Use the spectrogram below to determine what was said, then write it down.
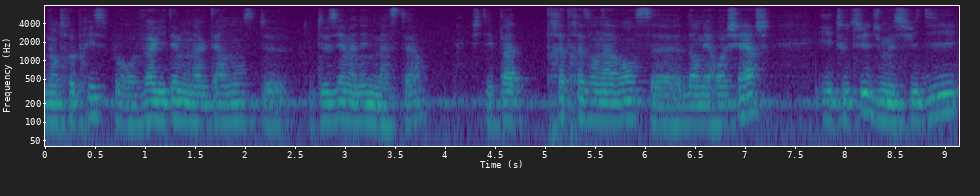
une entreprise pour valider mon alternance de, deuxième année de master. J'étais pas très très en avance euh, dans mes recherches. Et tout de suite, je me suis dit,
